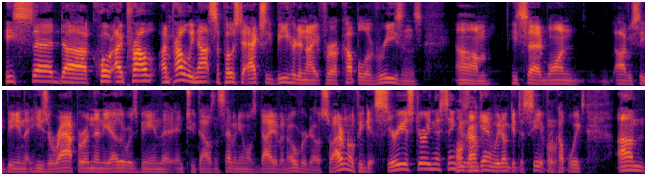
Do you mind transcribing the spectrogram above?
He said, uh, "quote I prob- I'm probably not supposed to actually be here tonight for a couple of reasons." Um, he said one, obviously being that he's a rapper, and then the other was being that in 2007 he almost died of an overdose. So I don't know if he gets serious during this thing because Okay. again, we don't get to see it for a couple weeks. Um,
